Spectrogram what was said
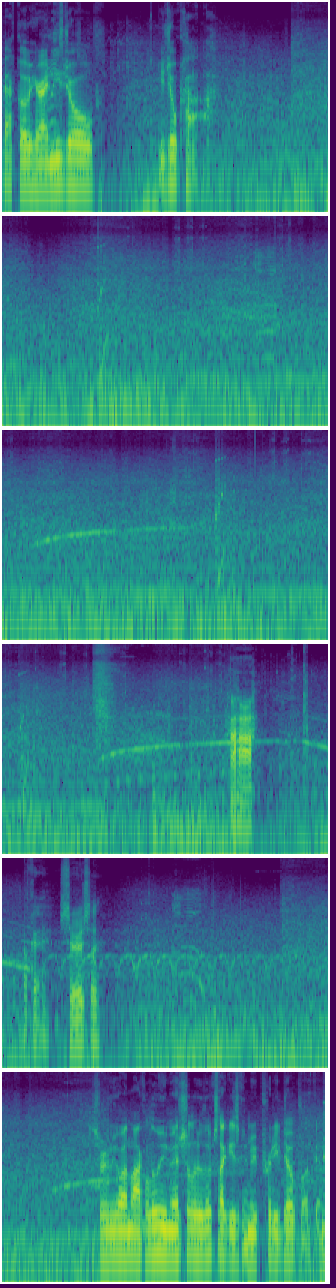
Back over here. I need your need your car. Haha. okay, seriously? So we're gonna go unlock Louie Mitchell, who looks like he's gonna be pretty dope looking.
